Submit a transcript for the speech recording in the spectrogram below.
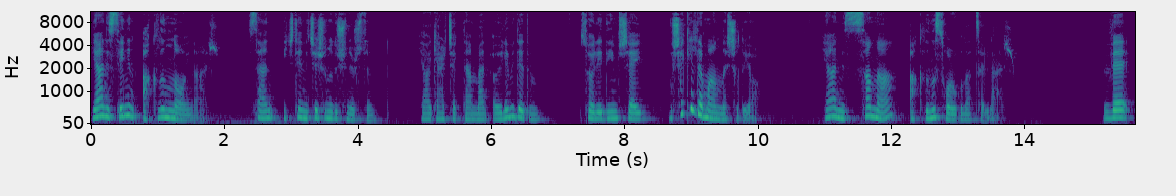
Yani senin aklınla oynar. Sen içten içe şunu düşünürsün. Ya gerçekten ben öyle mi dedim? Söylediğim şey bu şekilde mi anlaşılıyor? Yani sana aklını sorgulatırlar. Ve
